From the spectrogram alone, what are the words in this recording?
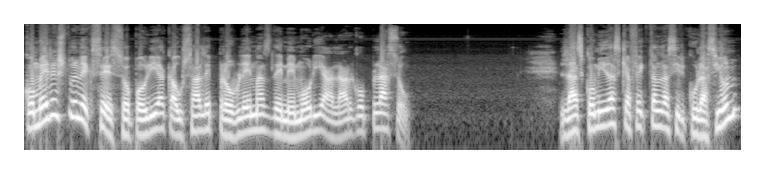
Comer esto en exceso podría causarle problemas de memoria a largo plazo. Las comidas que afectan la circulación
